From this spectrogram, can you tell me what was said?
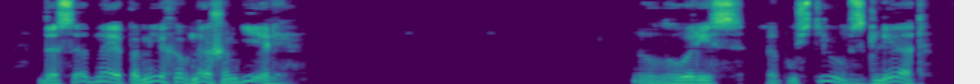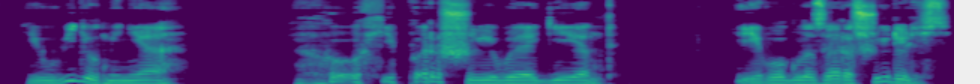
— досадная помеха в нашем деле. Лорис опустил взгляд и увидел меня. Ох и паршивый агент! Его глаза расширились,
